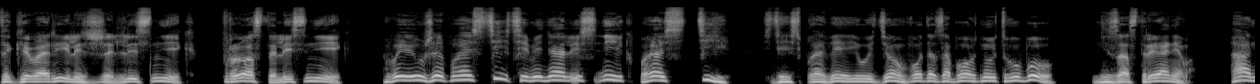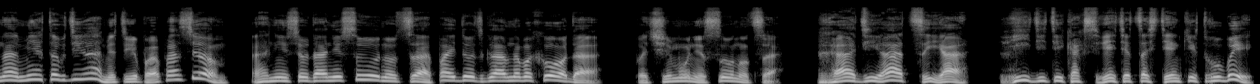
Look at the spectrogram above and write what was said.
«Договорились же, лесник! Просто лесник!» «Вы уже простите меня, лесник, прости! Здесь правее уйдем в водозаборную трубу. Не застрянем?» «А на метр в диаметре поползем. Они сюда не сунутся, пойдут с главного хода». «Почему не сунутся?» «Радиация! Видите, как светятся стенки трубы?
